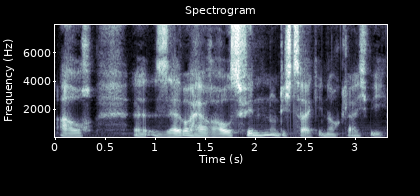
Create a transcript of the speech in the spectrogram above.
auch äh, selber herausfinden und ich zeige Ihnen auch gleich wie.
